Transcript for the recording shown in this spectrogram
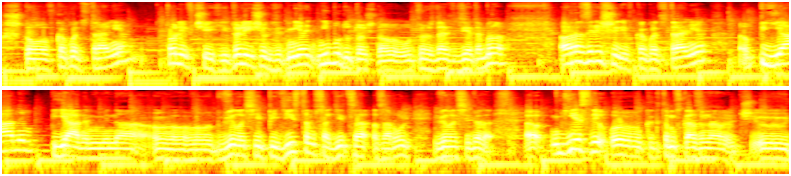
что в какой-то стране, то ли в Чехии, то ли еще где-то, я не буду точно утверждать, где это было, разрешили в какой-то стране э, пьяным, пьяным именно э, велосипедистам садиться за руль велосипеда. Э, Если, э, как там сказано, ч- э,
